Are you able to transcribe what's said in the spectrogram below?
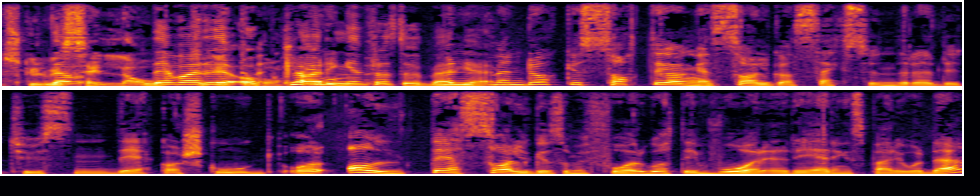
skulle vi selge alt etterpå. Det var oppklaringen fra Storberget. Men, men dere satte i gang et salg av 600 000 dekar skog. Og alt det salget som har foregått i vår regjeringsperiode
